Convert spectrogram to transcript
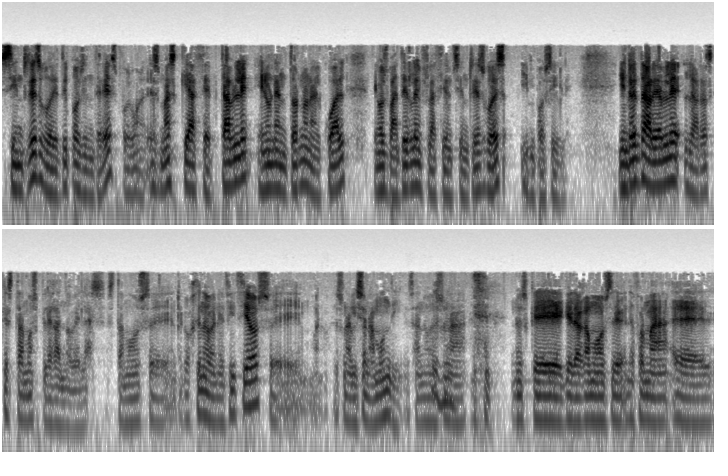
sin riesgo de tipos de interés, pues bueno, es más que aceptable en un entorno en el cual, digamos, batir la inflación sin riesgo es imposible. Y en renta variable, la verdad es que estamos plegando velas. Estamos eh, recogiendo beneficios. Eh, bueno, es una visión a mundi. O sea, no es, una, no es que, lo hagamos de, forma eh,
